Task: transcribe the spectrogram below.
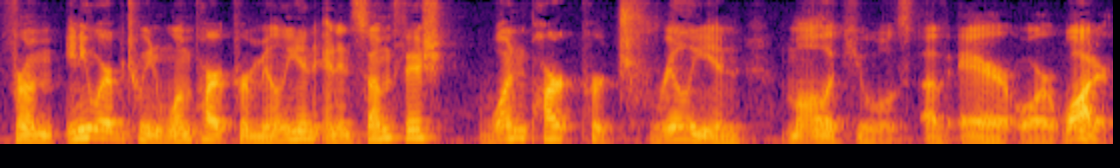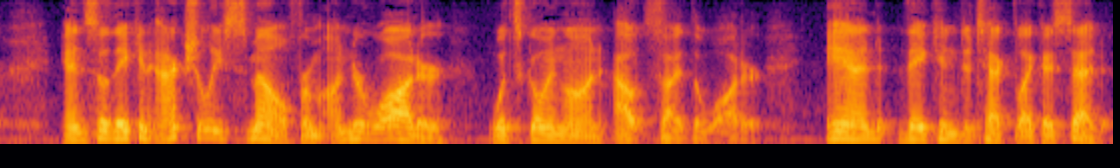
from anywhere between one part per million, and in some fish, one part per trillion molecules of air or water. And so they can actually smell from underwater what's going on outside the water. And they can detect, like I said,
